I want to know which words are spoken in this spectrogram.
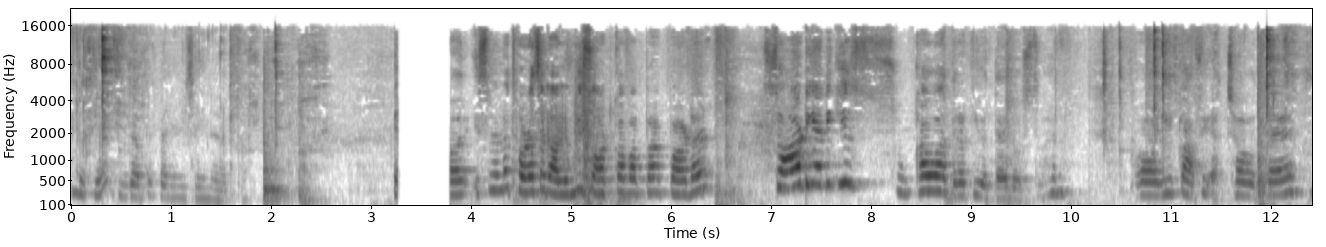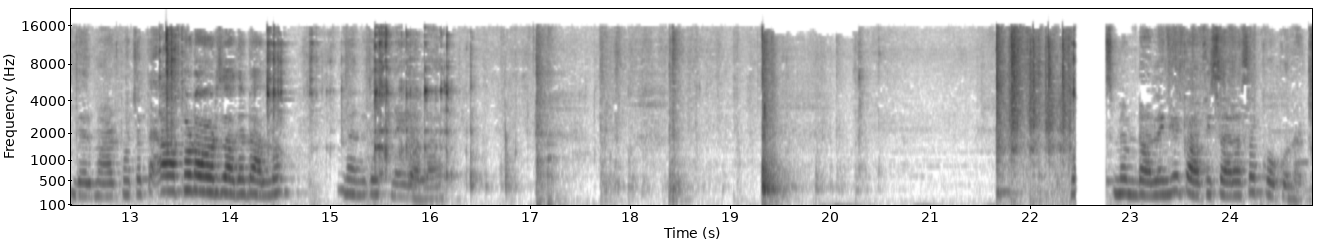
ज़्यादा पानी में सही नहीं रहता। और इसमें मैं थोड़ा सा डालूँगी सॉल्ट का पाउडर सॉल्ट यानी कि सूखा हुआ अदरक ही होता है दोस्तों, है ना? और ये काफ़ी अच्छा होता है, गर्माहट पहुंचाता है। आप थोड़ा और ज़्यादा डाल लो। मैंने तो इसमें ही डाला है। इसमें हम डालेंगे काफ़ी सारा सा कोकोनट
